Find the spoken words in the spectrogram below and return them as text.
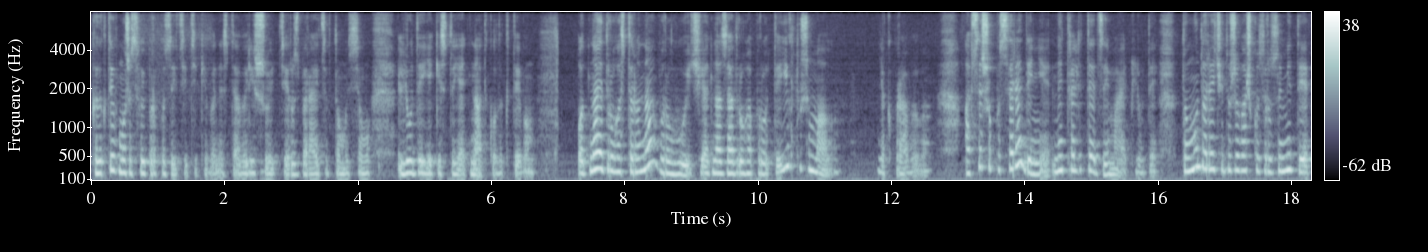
Колектив може свої пропозиції тільки винести, а вирішують і розбираються в тому всьому люди, які стоять над колективом. Одна і друга сторона ворогуючі, одна за друга проти, їх дуже мало, як правило. А все, що посередині, нейтралітет займають люди. Тому, до речі, дуже важко зрозуміти,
